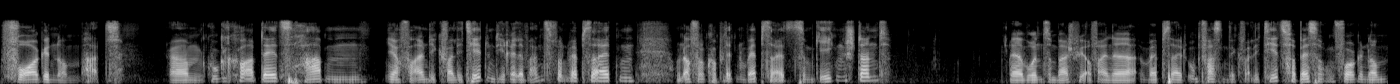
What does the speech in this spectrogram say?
vorgenommen hat. Ähm, Google Core Updates haben ja vor allem die Qualität und die Relevanz von Webseiten und auch von kompletten Websites zum Gegenstand. Äh, wurden zum Beispiel auf einer Website umfassende Qualitätsverbesserungen vorgenommen.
